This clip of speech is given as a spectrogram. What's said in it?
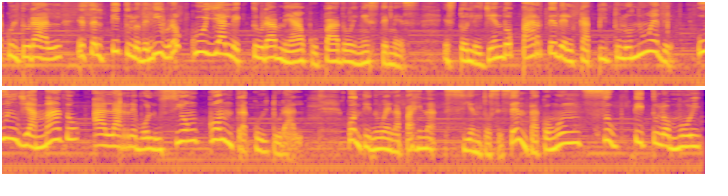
Contracultural es el título del libro cuya lectura me ha ocupado en este mes. Estoy leyendo parte del capítulo 9, un llamado a la revolución contracultural. Continúa en la página 160 con un subtítulo muy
